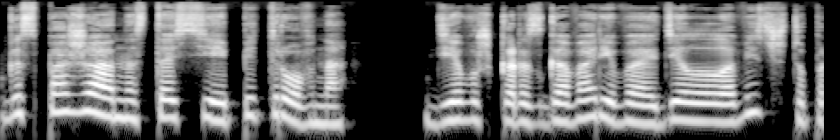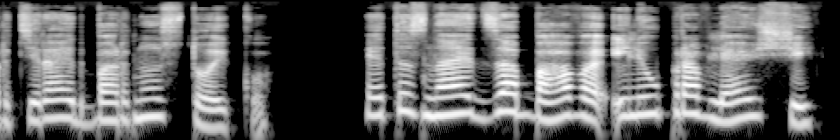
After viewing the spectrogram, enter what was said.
«Госпожа Анастасия Петровна, Девушка, разговаривая, делала вид, что протирает барную стойку. «Это знает Забава или управляющий.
